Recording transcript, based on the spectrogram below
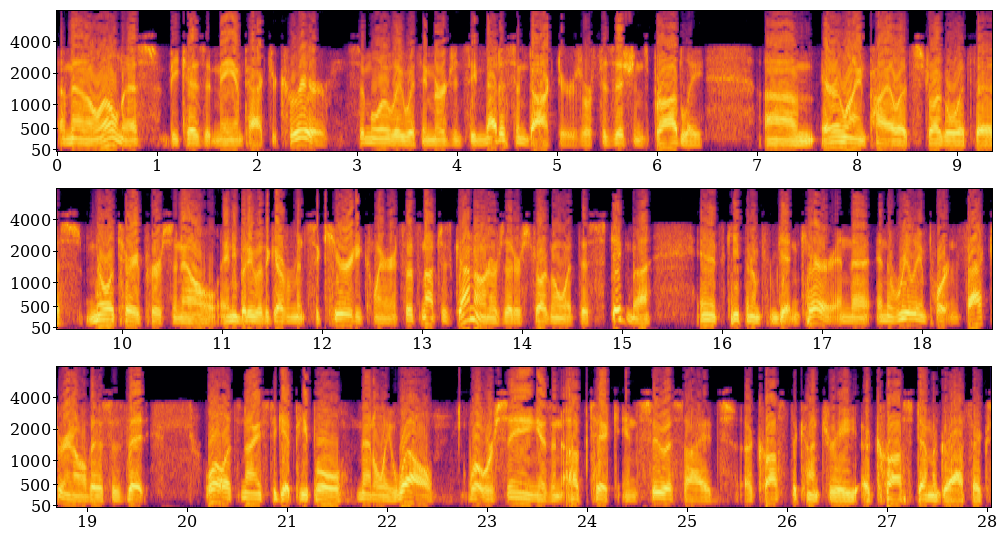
a mental illness because it may impact your career. Similarly with emergency medicine doctors or physicians broadly, um, airline pilots struggle with this. Military personnel, anybody with a government security clearance. So it's not just gun owners that are struggling with this stigma, and it's keeping them from getting care. And the and the really important factor in all this is that, while it's nice to get people mentally well, what we're seeing is an uptick in suicides across the country, across demographics,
